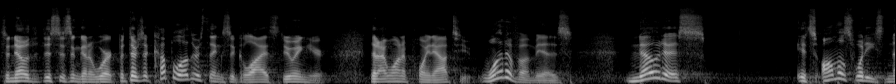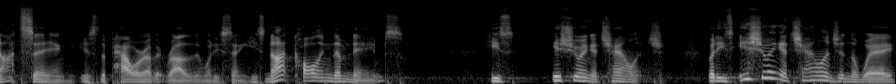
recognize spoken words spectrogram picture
to know that this isn't going to work. But there's a couple other things that Goliath's doing here that I want to point out to you. One of them is notice it's almost what he's not saying is the power of it rather than what he's saying. He's not calling them names, he's issuing a challenge but he's issuing a challenge in the way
